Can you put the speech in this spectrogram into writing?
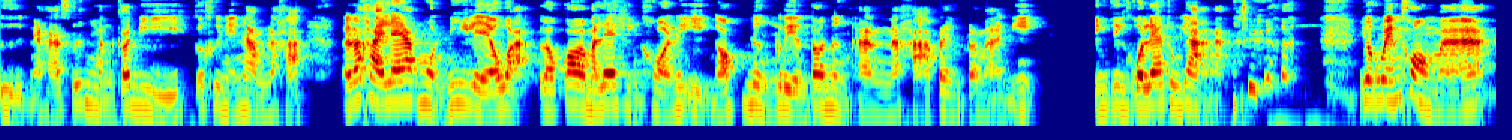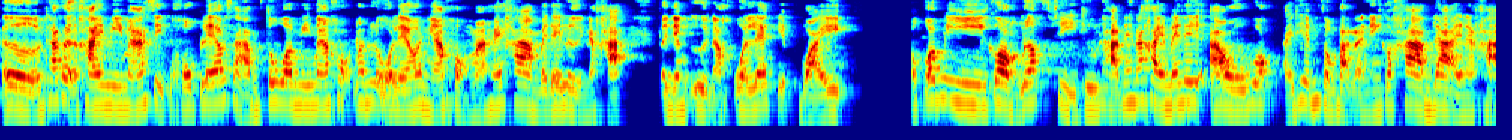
อื่นนะคะ ซึ่งมันก็ดีก็คือแนะนำนะคะ แล้วถ้าใครแลกหมดนี่แล้วอะ่ะแล้วก็มาแลกหินคอนได้อีกเนาะหนึ่งเหรียญต่อหนึ่งอันนะคะ เป็นประมาณนี้ จริงๆ ควรแลกทุกอย่างอะยกเว้นของม้า เออ ถ้าเกิดใครมีม้าสิบครบแล้วสามตัวมีม้าของนันโลแล้วอันเนี้ยของม้าให้ข้ามไปได้เลยนะคะ แต่อย่างอื่นอะควรแลกเก็บไว้ แล้วก็มีกล่องเลือกสีทิวทัศน์เนี่ยถ้าใครไม่ได้เอาพวกไอเทมสมบัติอันนี้ก็ข้ามได้นะคะ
